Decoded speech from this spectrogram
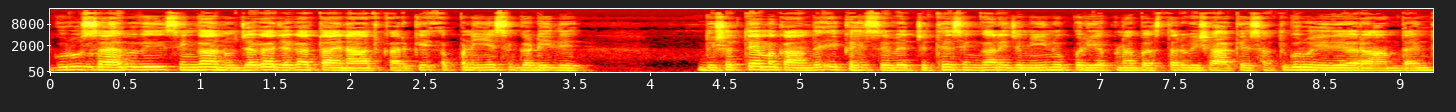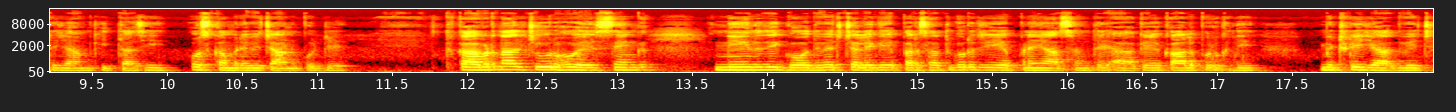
ਗੁਰੂ ਸਾਹਿਬ ਵੀ ਸਿੰਘਾਂ ਨੂੰ ਜਗ੍ਹਾ ਜਗ੍ਹਾ ਤਾਇਨਾਤ ਕਰਕੇ ਆਪਣੀ ਇਸ ਗੜੀ ਦੇ ਦੁਸ਼ੱਤੇ ਮਕਾਨ ਦੇ ਇੱਕ ਹਿੱਸੇ ਵਿੱਚ ਜਿੱਥੇ ਸਿੰਘਾਂ ਨੇ ਜ਼ਮੀਨ ਉੱਪਰ ਹੀ ਆਪਣਾ ਬਸਤਰ ਵਿਛਾ ਕੇ ਸਤਿਗੁਰੂ ਜੀ ਦੇ ਆਰਾਮ ਦਾ ਇੰਤਜ਼ਾਮ ਕੀਤਾ ਸੀ, ਉਸ ਕਮਰੇ ਵਿੱਚ ਆਣ ਪੁੱਜੇ। ਥਕਾਵਟ ਨਾਲ ਚੂਰ ਹੋਏ ਸਿੰਘ ਨੀਂਦ ਦੀ ਗੋਦ ਵਿੱਚ ਚਲੇ ਗਏ, ਪਰ ਸਤਿਗੁਰੂ ਜੀ ਆਪਣੇ ਆਸਣ ਤੇ ਆ ਕੇ ਅਕਾਲ ਪੁਰਖ ਦੀ ਮਿੱਠੜੀ ਯਾਦ ਵਿੱਚ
